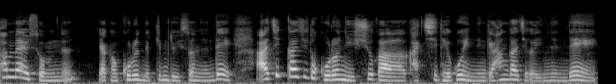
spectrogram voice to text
판매할 수 없는 약간 그런 느낌도 있었는데 아직까지도 그런 이슈가 같이 되고 있는 게 한 가지가 있는데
